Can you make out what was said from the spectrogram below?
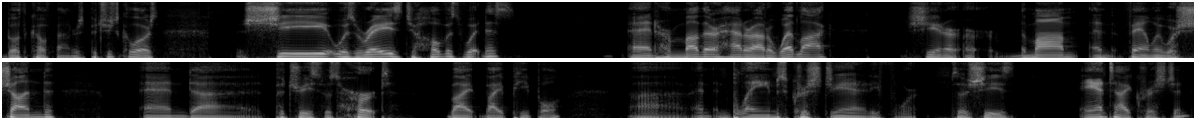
both co-founders. Patrisse Cullors, she was raised Jehovah's Witness, and her mother had her out of wedlock. She and her, her the mom and family were shunned, and uh, Patrisse was hurt by by people, uh, and, and blames Christianity for it. So she's anti-Christian,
